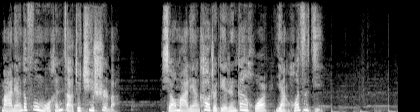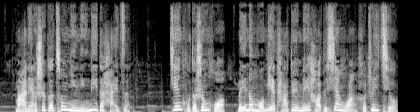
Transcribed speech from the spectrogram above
马良的父母很早就去世了，小马良靠着给人干活养活自己。马良是个聪明伶俐的孩子，艰苦的生活。没能磨灭他对美好的向往和追求。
